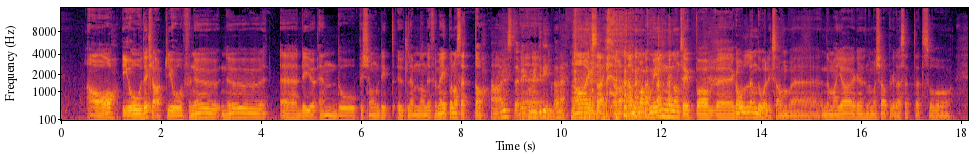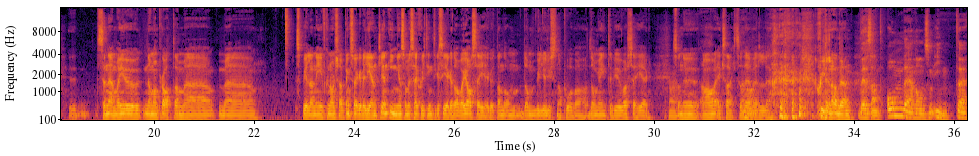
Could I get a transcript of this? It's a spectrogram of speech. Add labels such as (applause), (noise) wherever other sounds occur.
Ja, jo, det är klart. Jo, för nu, nu är det ju ändå personligt utlämnande för mig på något sätt då. Ja, just det. Vi kommer ju Eh. grilla det. Ja, exakt. Ja, men man kommer ju in i någon typ av eh, roll ändå liksom. Eh, när man gör, när man kör på det där sättet så... Eh, sen är man ju, när man pratar med, med spelarna i IFK Norrköping så är det väl egentligen ingen som är särskilt intresserad av vad jag säger utan de, de vill ju lyssna på vad de jag intervjuar säger. Så nu, ja exakt, så det är väl (laughs) skillnaden. Det är sant. Om det är någon som inte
